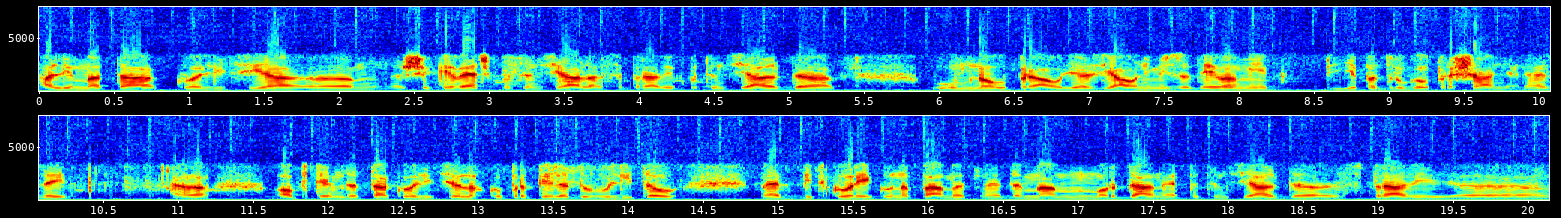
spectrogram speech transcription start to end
ali ima ta koalicija um, še kaj več potencijala, se pravi, potencijal, da umno upravlja z javnimi zadevami, je pa drugo vprašanje. Zdaj, uh, ob tem, da ta koalicija lahko prepele do volitev, ne, bi tako rekel na pamet, ne, da imam morda ne, potencijal, da spravi uh,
